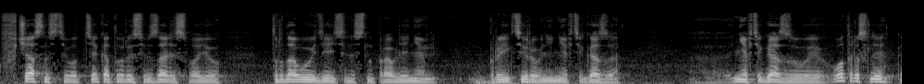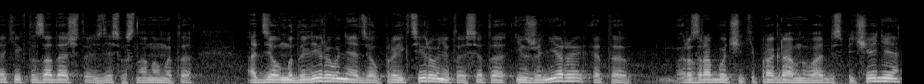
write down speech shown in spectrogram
в частности, вот те, которые связали свою трудовую деятельность с направлением проектирования нефтегаза, э, нефтегазовой отрасли каких-то задач, то есть здесь в основном это отдел моделирования, отдел проектирования, то есть это инженеры, это разработчики программного обеспечения.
